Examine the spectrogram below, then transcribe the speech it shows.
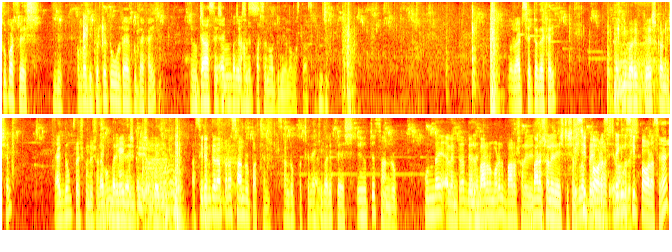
সুপার ফ্রেশ জি আমরা ভিতরটা একটু উল্টা একটু দেখাই। যা আছে একবারে হান্ড্রেড পার্সেন্ট অরিজিনাল অবস্থা আছে। জি। রাইট সাইডটা দেখাই। একেবারে ফ্রেশ কন্ডিশন একদম ফ্রেশ কন্ডিশন এবং একবারে ইন্টেরিয়র কন্ডিশন ইন্টেরিয়র আর সিডেন কারে আপনারা সানরুফ পাচ্ছেন। সানরুফ পাচ্ছেন একেবারে ফ্রেশ এই হচ্ছে সানরুফ হুন্ডাই এলেন্ট্রা দুই হাজার মডেল বারো সালের বারো সালের রেজিস্ট্রেশন সিট পাওয়ার আছে এটা কিন্তু সিট পাওয়ার আছে হ্যাঁ?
